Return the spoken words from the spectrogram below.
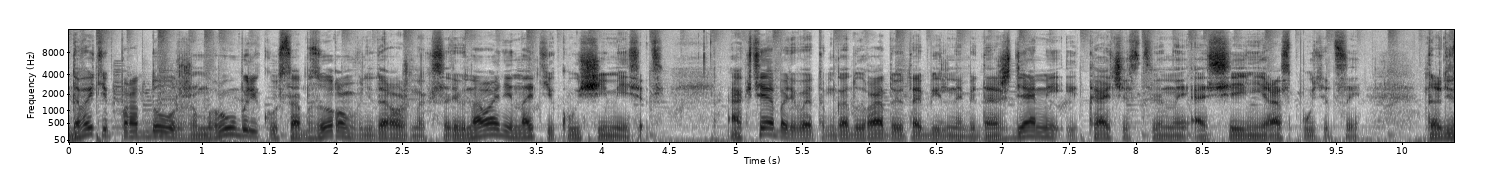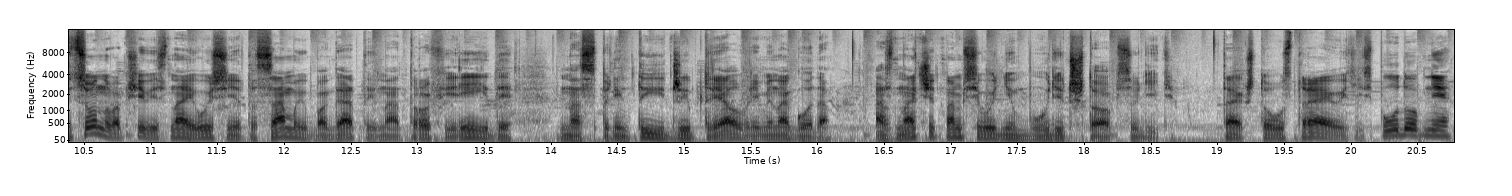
Давайте продолжим рубрику с обзором внедорожных соревнований на текущий месяц. Октябрь в этом году радует обильными дождями и качественной осенней распутицей. Традиционно вообще весна и осень это самые богатые на трофи-рейды, на спринты и джип-триал времена года. А значит, нам сегодня будет что обсудить. Так что устраивайтесь поудобнее,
